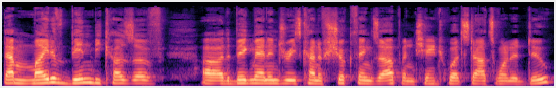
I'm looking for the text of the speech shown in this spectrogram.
That might have been because of uh, the big man injuries kind of shook things up and changed what Stotts wanted to do.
